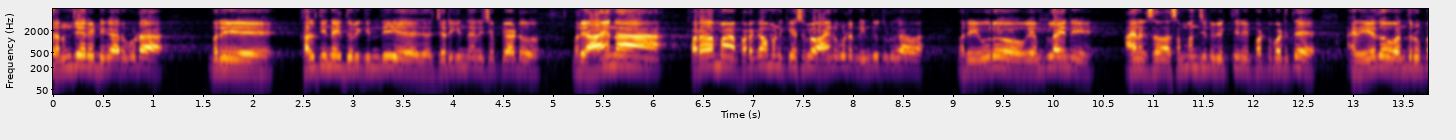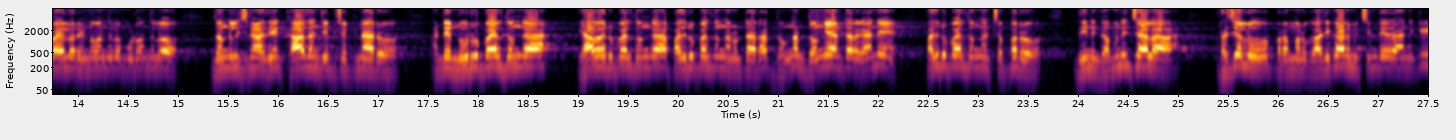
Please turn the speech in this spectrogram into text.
ధనంజయ రెడ్డి గారు కూడా మరి కల్తీ నయ్యి దొరికింది జరిగిందని చెప్పాడు. మరి ఆయన పరామ పరగామణ కేసులో ఆయన కూడా నిందితుడుగా మరి ఎవరో ఎంప్లాయీని ఆయనకు సంబంధించిన వ్యక్తిని పట్టుబడితే ఆయన ఏదో వంద రూపాయలు రెండు వందలు మూడు వందలు దొంగలించినా అదేం కాదని చెప్పి చెప్పినారు. అంటే నూరు రూపాయల దొంగ యాభై రూపాయల దొంగ పది రూపాయల దొంగ అని ఉంటారా? దొంగ దొంగే అంటారు కానీ పది రూపాయల దొంగ అని చెప్పరు. దీన్ని గమనించాలా? ప్రజలు మనకు అధికారం ఇచ్చిండేదానికి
